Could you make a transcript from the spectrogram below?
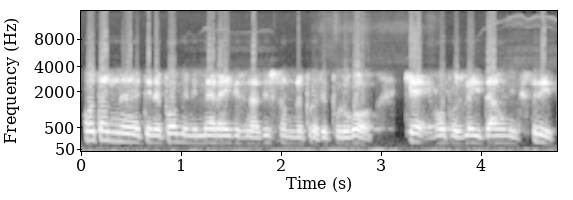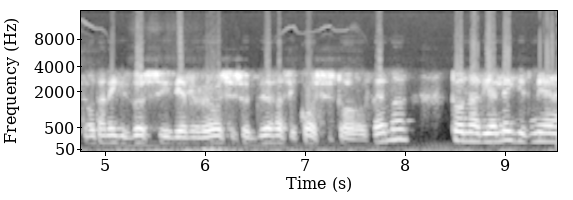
όταν ε, την επόμενη μέρα έχεις να δεις τον Πρωθυπουργό. Και όπως λέει Downing Street, όταν έχεις δώσει διαβεβαιώσεις ότι δεν θα σηκώσεις το θέμα, το να διαλέγεις μια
